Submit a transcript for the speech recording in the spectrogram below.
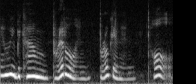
then we become brittle and broken and dull,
